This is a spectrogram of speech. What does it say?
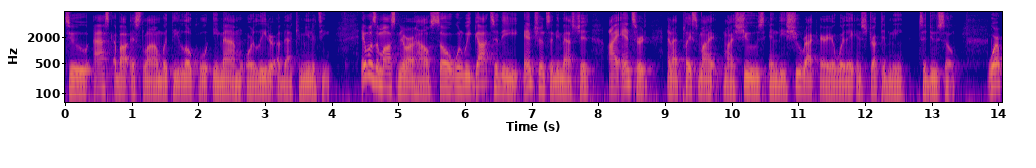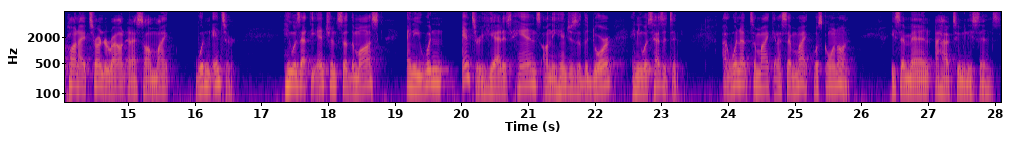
to ask about Islam with the local imam or leader of that community. It was a mosque near our house, so when we got to the entrance of the masjid, I entered and I placed my, my shoes in the shoe rack area where they instructed me to do so. Whereupon I turned around and I saw Mike wouldn't enter. He was at the entrance of the mosque and he wouldn't enter. He had his hands on the hinges of the door and he was hesitant. I went up to Mike and I said, Mike, what's going on? He said, Man, I have too many sins.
